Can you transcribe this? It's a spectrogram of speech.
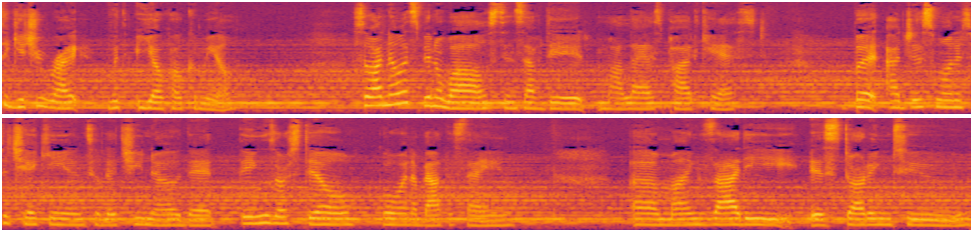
to Get You Right with Yoko Camille. So I know it's been a while since I've did my last podcast, but I just wanted to check in to let you know that things are still going about the same. Uh, my anxiety is starting to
